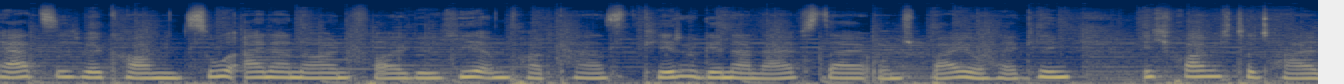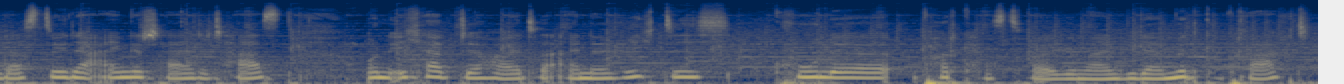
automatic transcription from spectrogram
herzlich willkommen zu einer neuen Folge hier im Podcast Ketogener Lifestyle und Biohacking. Ich freue mich total, dass du wieder eingeschaltet hast und ich habe dir heute eine richtig coole Podcast-Folge mal wieder mitgebracht.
